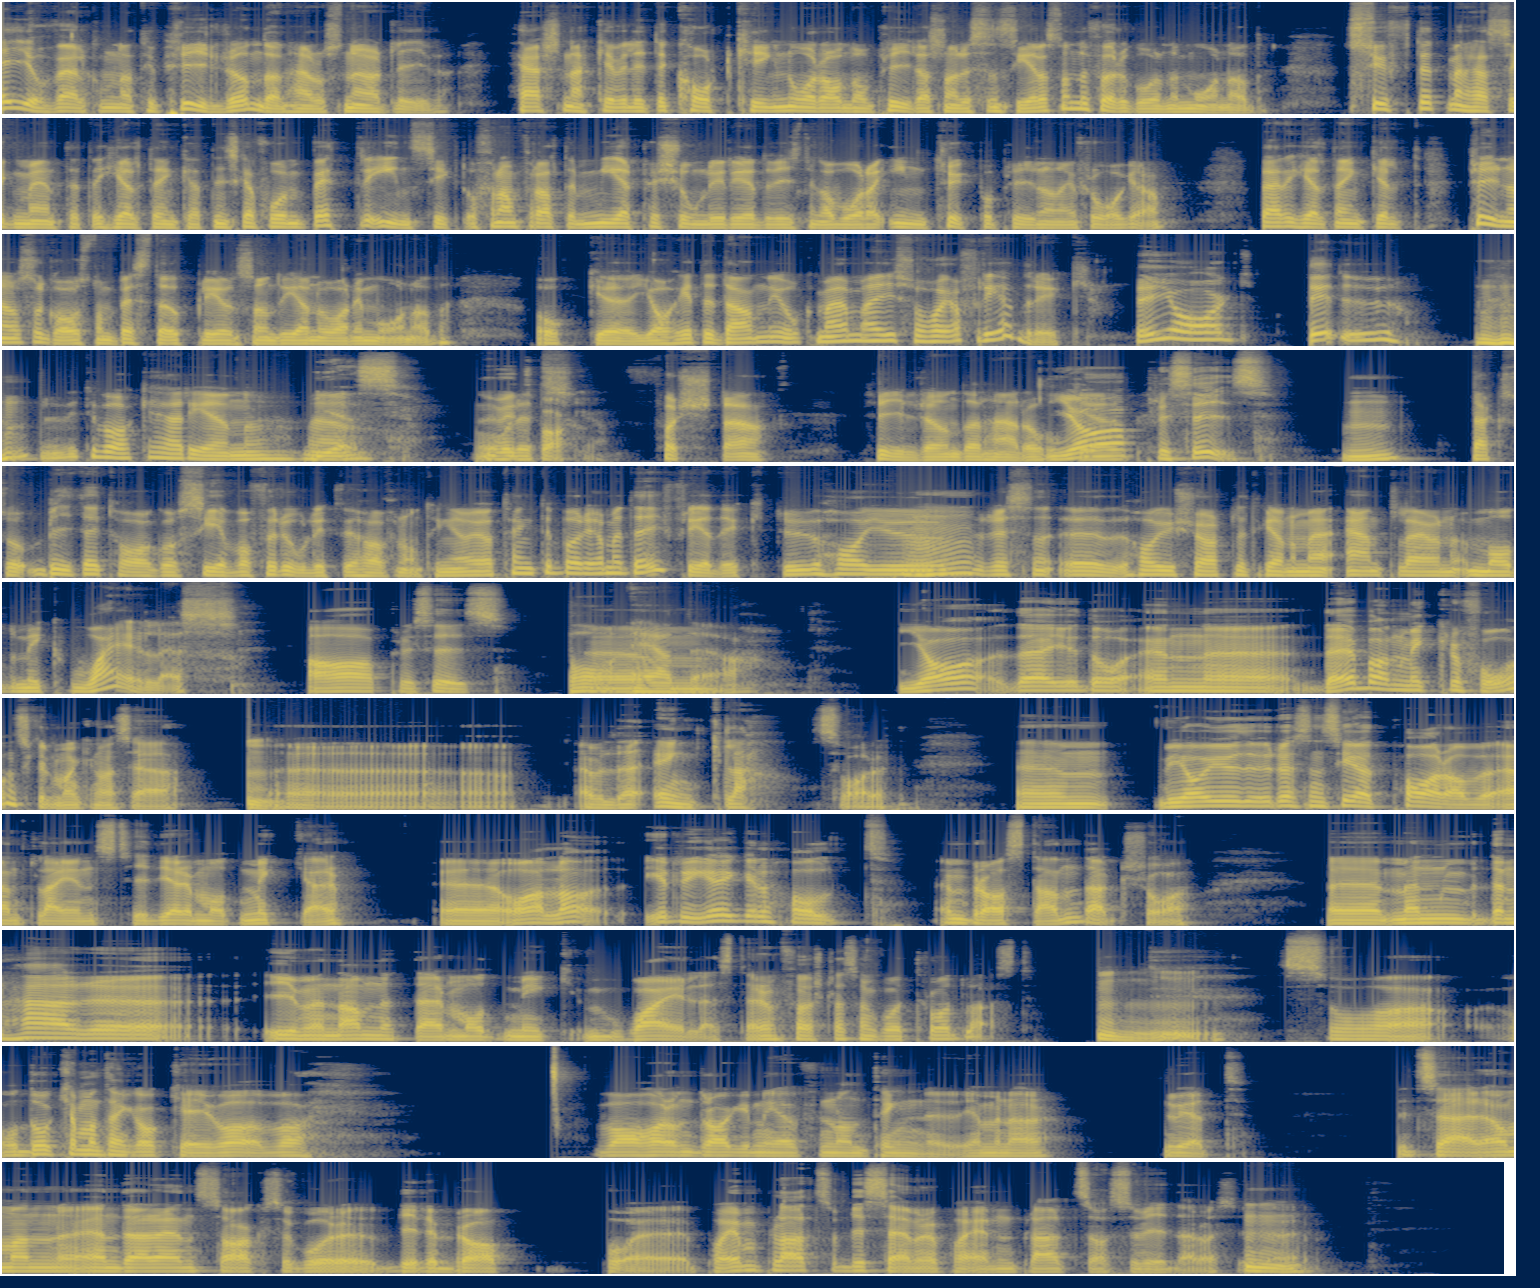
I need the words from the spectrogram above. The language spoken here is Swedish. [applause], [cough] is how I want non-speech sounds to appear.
Hej och välkomna till prylrundan här hos Nördliv. Här snackar vi lite kort kring några av de prylar som recenseras under föregående månad. Syftet med det här segmentet är helt enkelt att ni ska få en bättre insikt och framförallt en mer personlig redovisning av våra intryck på prylarna i fråga. Det här är helt enkelt prylarna som gav oss de bästa upplevelserna under januari månad. Och eh, jag heter Danny och med mig så har jag Fredrik. Det är jag. Det är du. Mhm. Nu är vi tillbaka här igen med Yes, nu är vi tillbaka. första prylrundan här. Och, eh, Ja, precis. Mm. Dags att bita i tag och se vad för roligt vi har för någonting. Och Jag tänkte börja med dig Fredrik. Du har ju, Mm. eh, har ju kört lite grann med Antlion Modmic Wireless. Ja, precis. Vad är Ehm, det? Ja, det är ju då en, eh, det är bara en mikrofon skulle man kunna säga. Mm. Eh, är väl det enkla svaret. Ehm, vi har ju recenserat ett par av Antlions tidigare modmickar. Uh, och alla i regel hållit en bra standard så. Eh, men den här, uh, i och med namnet där, Modmic Wireless, det är den första som går trådlöst. Mm. Så, och då kan man tänka, okej, vad, vad, vad har de dragit ner för någonting nu? Jag menar, du vet. Lite så här, om man ändrar en sak så går, blir det bra på, eh, på en plats och blir sämre på en plats och så vidare. Och så vidare. Mm.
